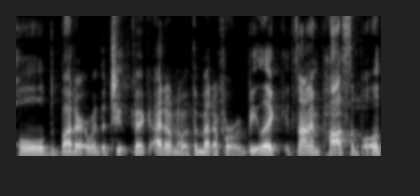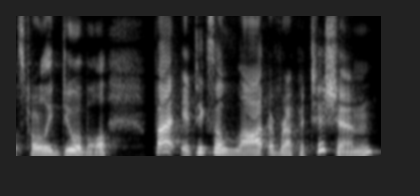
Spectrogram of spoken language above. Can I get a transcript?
cold butter with a toothpick? I don't know what the metaphor would be. Like, it's not impossible, it's totally doable, but it takes a lot of repetition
